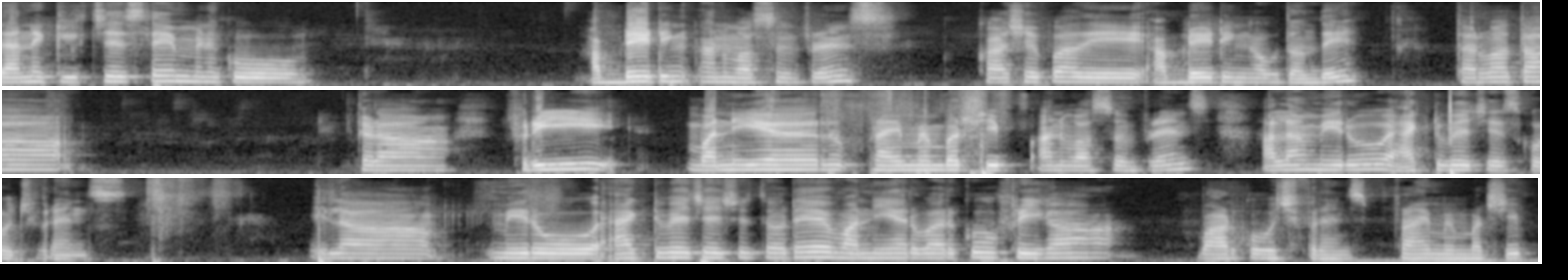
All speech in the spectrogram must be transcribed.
దాన్ని క్లిక్ చేస్తే మనకు అప్డేటింగ్ అని వస్తుంది ఫ్రెండ్స్. కాసేపు అది అప్డేటింగ్ అవుతుంది. తర్వాత ఇక్కడ free one year prime membership అని వస్తుంది ఫ్రెండ్స్. అలా మీరు యాక్టివేట్ చేసుకోవచ్చు ఫ్రెండ్స్. ఇలా మీరు యాక్టివేట్ చేసేతోటే వన్ ఇయర్ వరకు ఫ్రీగా వాడుకోవచ్చు friends prime membership.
